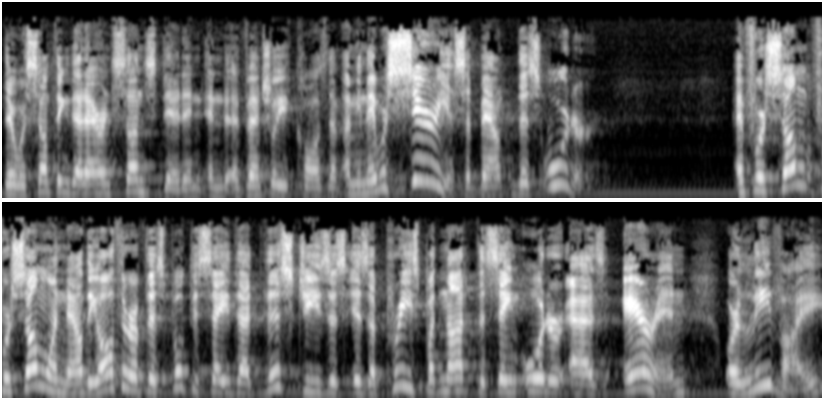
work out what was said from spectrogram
There was something that aaron's sons did and, and eventually caused them i mean they were serious about this order. And for some for someone now the author of this book to say that this jesus is a priest but not the same order as aaron or levi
